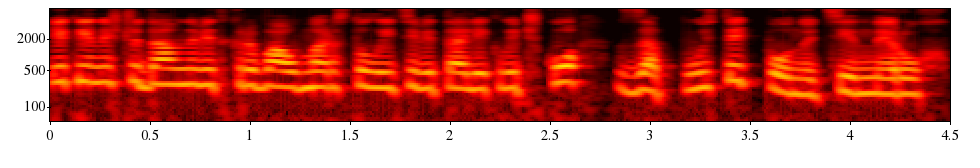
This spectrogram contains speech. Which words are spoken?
який нещодавно відкривав мер столиці Віталій Кличко, запустять повноцінний рух.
